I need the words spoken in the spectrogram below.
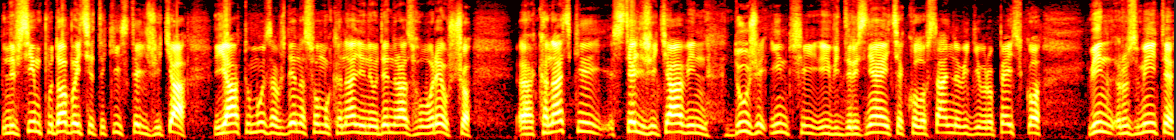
І не всім подобається такий стиль життя. І я тому завжди на своєму каналі не один раз говорив, що Канадський стиль життя він дуже інший і відрізняється колосально від європейського. Він, розумієте,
